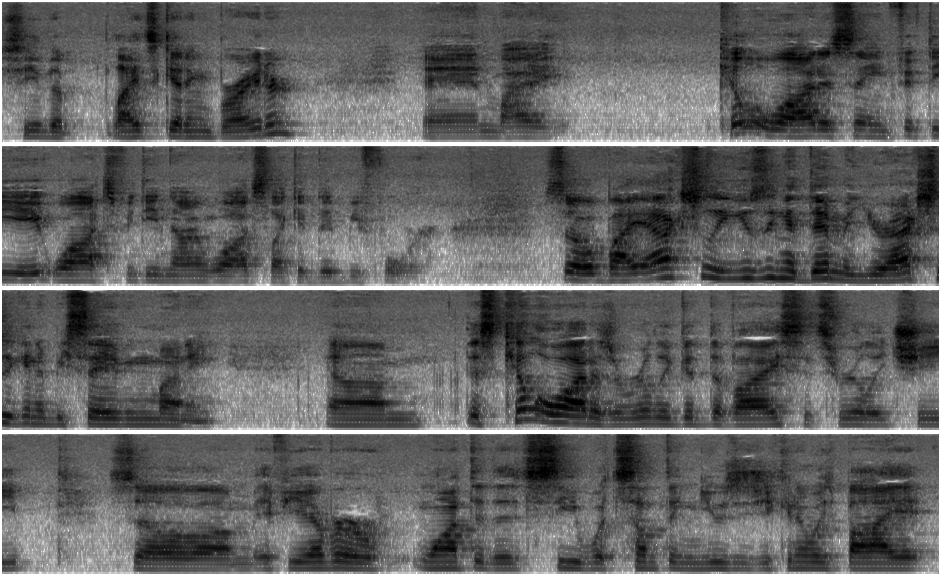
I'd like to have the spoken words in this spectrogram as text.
See the lights getting brighter? And my Kill A Watt is saying 58 watts 59 watts like it did before. So by actually using a dimmer you're actually going to be saving money. Um, this Kill A Watt is a really good device. It's really cheap. So um, if you ever wanted to see what something uses you can always buy it.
